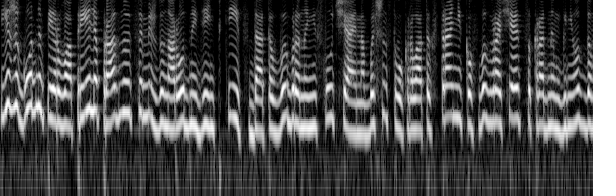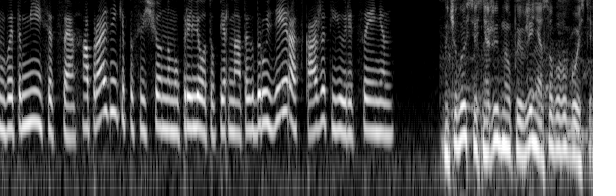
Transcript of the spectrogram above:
Ежегодно 1 апреля празднуется Международный день птиц. Дата выбрана не случайно. Большинство крылатых странников возвращаются к родным гнездам в этом месяце. О празднике, посвященному прилету пернатых друзей, расскажет Юрий Ценин. Началось все с неожиданного появления особого гостя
